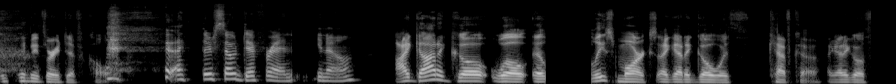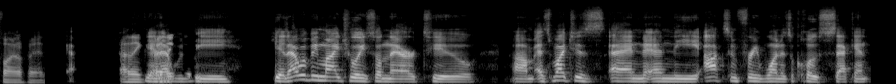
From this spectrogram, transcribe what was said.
It's gonna be very difficult. I- They're so different, you know. I gotta go. Well, at least Mark's. I gotta go with Kefka. I gotta go with Final Fantasy. Yeah. I think. yeah, I that think would be yeah, that would be my choice on there too. Um, as much as and and the Oxenfree one is a close second.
